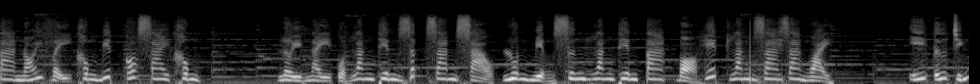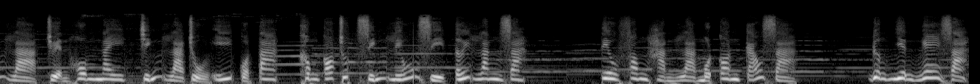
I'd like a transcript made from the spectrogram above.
ta nói vậy không biết có sai không? Lời này của Lăng Thiên rất gian xảo, luôn miệng xưng Lăng Thiên ta bỏ hết Lăng ra ra ngoài. Ý tứ chính là chuyện hôm nay chính là chủ ý của ta, không có chút dính líu gì tới Lăng ra. Tiêu Phong hẳn là một con cáo già. Đương nhiên nghe ra.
